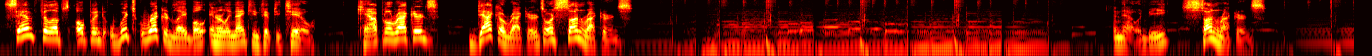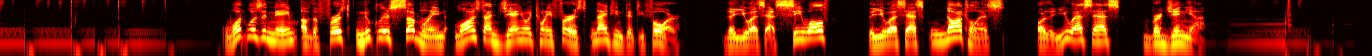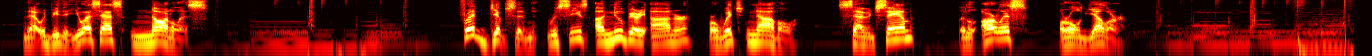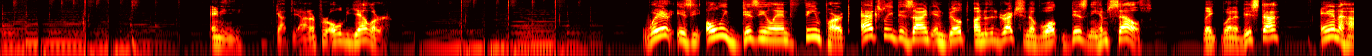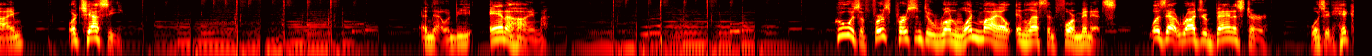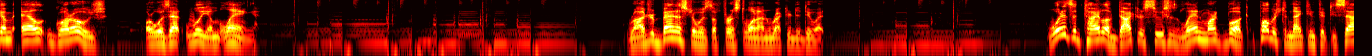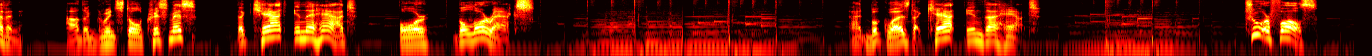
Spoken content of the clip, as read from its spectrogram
Sam Phillips opened which record label in early 1952? Capitol Records, Decca Records, or Sun Records? And that would be Sun Records. What was the name of the first nuclear submarine launched on January 21, 1954? The USS Seawolf, the USS Nautilus, or the USS Virginia? That would be the USS Nautilus. Fred Gibson receives a Newbery Honor for which novel? Savage Sam, Little Arliss, or Old Yeller? And he got the honor for Old Yeller. Where is the only Disneyland theme park actually designed and built under the direction of Walt Disney himself? Lake Buena Vista, Anaheim, or Chessy? And that would be Anaheim. Who was the first person to run one mile in less than four minutes? Was that Roger Bannister? Was it Hicham El Guerrouj? Or was that William Lang? Roger Bannister was the first one on record to do it. What is the title of Dr. Seuss's landmark book published in 1957? How the Grinch Stole Christmas, The Cat in the Hat, or The Lorax? That book was The Cat in the Hat. True or false?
